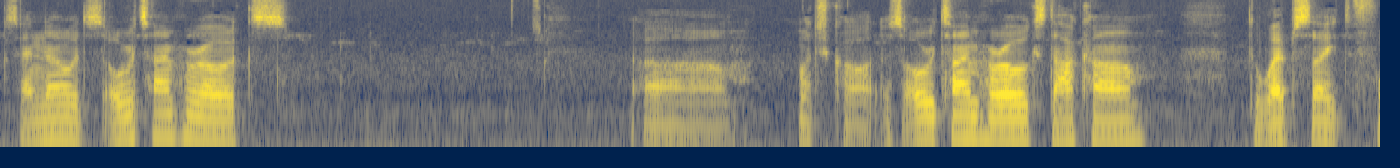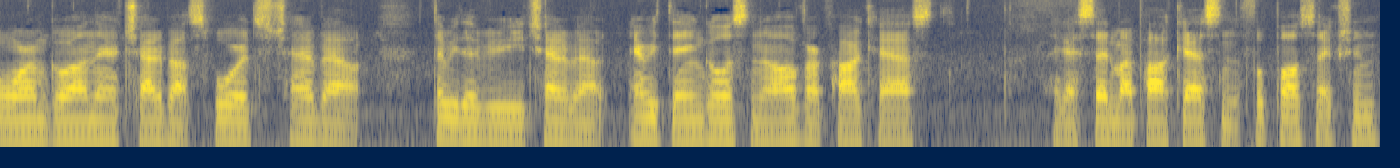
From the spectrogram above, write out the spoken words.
Because I know it's Overtime Heroics um, what you call it? It's overtimeheroics.com, the website, the forum. Go on there, chat about sports, chat about WWE, chat about everything. Go listen to all of our podcasts. Like I said, my podcast in the football section.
